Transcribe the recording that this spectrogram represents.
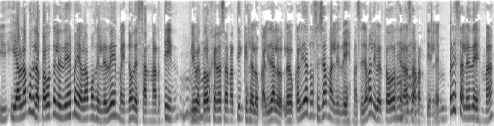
y, hablamos del apagón de Ledesma y hablamos de Ledesma y no de San Martín, Libertador General San Martín, que es la localidad. La localidad no se llama Ledesma, se llama Libertador General San Martín. La empresa Ledesma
